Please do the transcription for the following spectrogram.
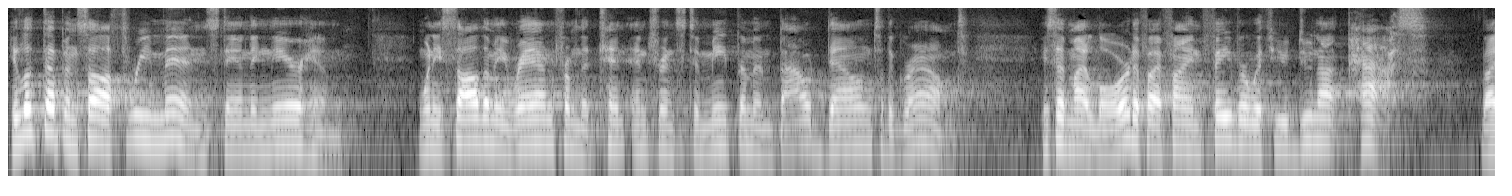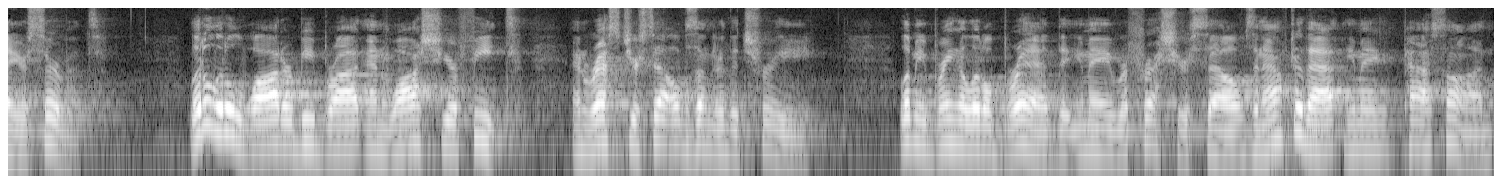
He looked up and saw three men standing near him. When he saw them, he ran from the tent entrance to meet them and bowed down to the ground. He said, My Lord, if I find favor with you, do not pass by your servant. Let a little water be brought and wash your feet and rest yourselves under the tree. Let me bring a little bread that you may refresh yourselves, and after that you may pass on,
